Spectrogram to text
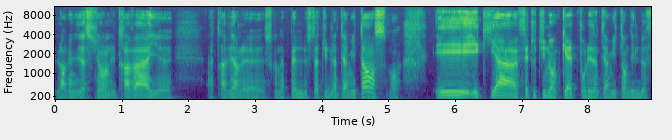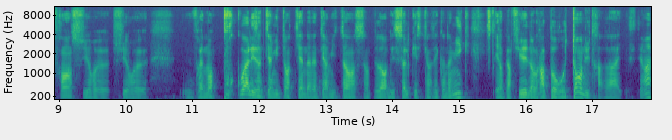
l'organisation du travail à travers ce qu'on appelle le statut de l'intermittence, et, qui a fait toute une enquête pour les intermittents d'Île-de-France sur, euh, sur euh, vraiment pourquoi les intermittents tiennent à l'intermittence en dehors des seules questions économiques, et en particulier dans le rapport au temps du travail, etc.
